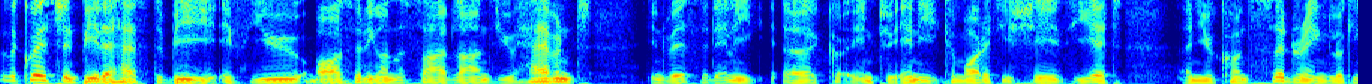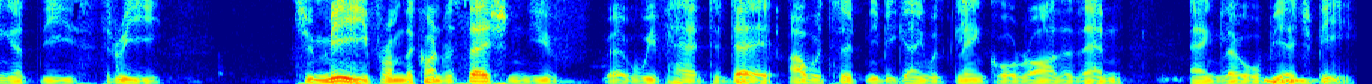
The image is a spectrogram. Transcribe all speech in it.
The question, Peter, has to be if you are sitting on the sidelines, you haven't invested any uh, into any commodity shares yet, and you're considering looking at these three. To me, from the conversation you've uh, we've had today, I would certainly be going with Glencore rather than Anglo or BHP.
